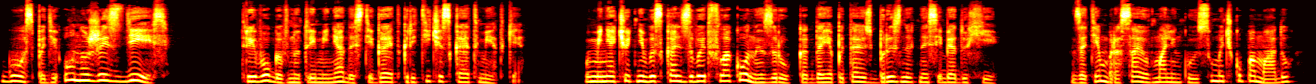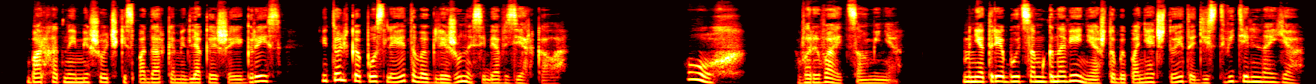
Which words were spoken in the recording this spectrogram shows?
«Господи, он уже здесь!» Тревога внутри меня достигает критической отметки. У меня чуть не выскальзывает флакон из рук, когда я пытаюсь брызнуть на себя духи. Затем бросаю в маленькую сумочку помаду, бархатные мешочки с подарками для Кэша и Грейс, и только после этого гляжу на себя в зеркало. «Ох!» — вырывается у меня. Мне требуется мгновение, чтобы понять, что это действительно я.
